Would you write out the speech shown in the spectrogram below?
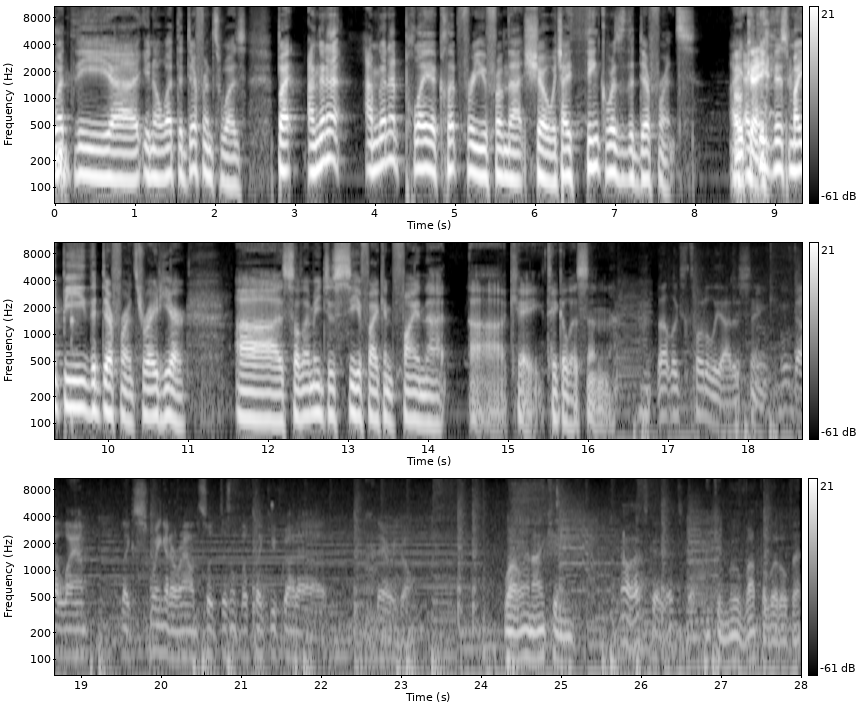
what the uh, you know what the difference was, but I'm gonna I'm gonna play a clip for you from that show, which I think was the difference. I, I think this might be the difference right here. Uh, so let me just see if I can find that. Uh, okay, take a listen. That looks totally out of sync. Move that lamp, like swing it around so it doesn't look like you've got a. There we go. Well, and I can No, that's good. That's good. I can move up a little bit.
